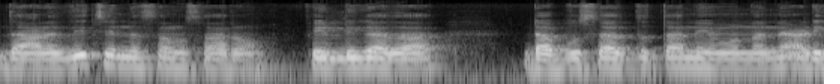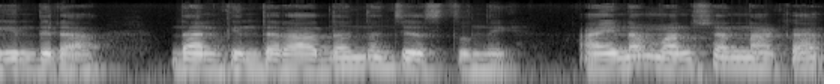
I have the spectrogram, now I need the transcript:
దానిది చిన్న సంసారం. పెళ్ళి కదా డబ్బు సర్దుతానేమోనని అడిగిందిరా. దానికి ఇంత రాద్దంతం చేస్తుంది. అయినా మనిషి అన్నాక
